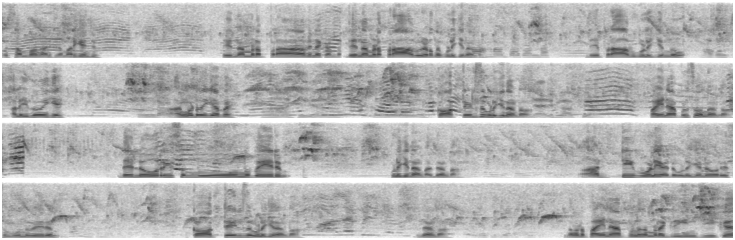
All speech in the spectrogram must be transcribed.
ഒരു സംഭവം കാണിച്ചു മറിക്കാൻ ചു ഇത് നമ്മുടെ പ്രാവിനെ കണ്ടോ? ഇത് നമ്മുടെ പ്രാവ് കിടന്ന് കുളിക്കുന്നുണ്ടോ? ഇത് പ്രാവ് കുളിക്കുന്നു. അല്ല ഇത് നോക്കിയേ. അങ്ങോട്ട് നോക്കിയാപ്പേ കോക്ടെയിൽസ് കുളിക്കുന്നുണ്ടോ? പൈനാപ്പിൾസ് വന്നുണ്ടോ? ഇത് ലോറീസ് മൂന്ന് പേരും കുളിക്കുന്നുണ്ടോ? ഇത് കണ്ടോ അടിപൊളിയായിട്ട് കുളിക്കും ലോറീസ് മൂന്ന് പേരും. കോക്ടെയിൽസ് കുളിക്കുന്നുണ്ടോ? ഇത് കണ്ടോ നമ്മുടെ പൈനാപ്പിൾ നമ്മുടെ ഗ്രീൻ ചീക്ക്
